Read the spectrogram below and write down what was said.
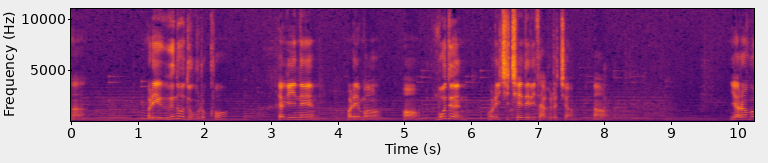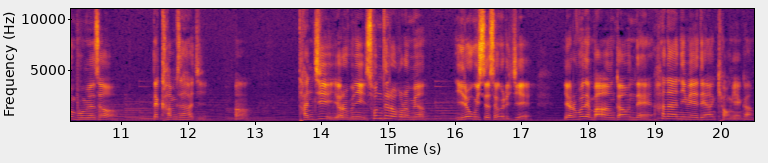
어. 우리 은호도 그렇고 여기 있는 우리 뭐 어, 모든 우리 지체들이 다 그렇죠. 어. 여러분 보면서 내 감사하지. 어. 단지 여러분이 손들어 그러면 이러고 있어서 그러지. 여러분의 마음 가운데 하나님에 대한 경외감,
